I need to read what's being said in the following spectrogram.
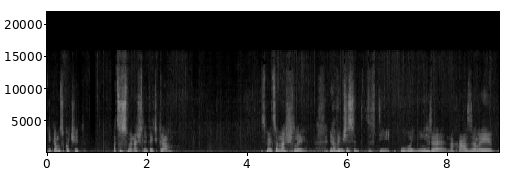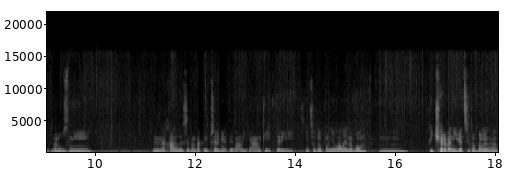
někam skočit. A co jsme našli teďka? jsme něco našli. Já vím, že se v té původní hře nacházely různý... Nacházely se tam takový předměty malý nějaký, který něco doplňovali, nebo... Hmm, takový červený věci to byly, ne?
